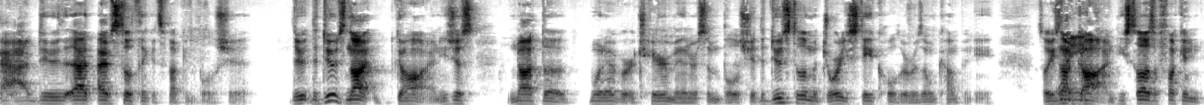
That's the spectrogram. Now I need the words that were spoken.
Ah, dude, I, I still think it's fucking bullshit. Dude, the dude's not gone. He's just not the whatever chairman or some bullshit. The dude's still a majority stakeholder of his own company, so he's I not mean- gone. He still has a fucking, he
